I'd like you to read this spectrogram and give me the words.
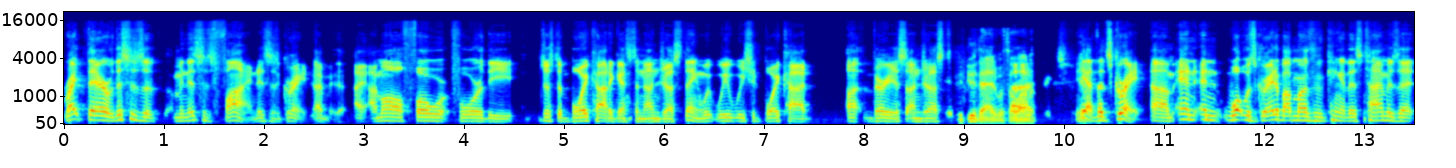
right there, this is a. I mean, this is fine. This is great. I, I, I'm all for for the just a boycott against an unjust thing. We, we, we should boycott uh, various unjust. We do that with a lot uh, of things. Yeah. yeah. that's great. Um, and and what was great about Martin Luther King at this time is that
